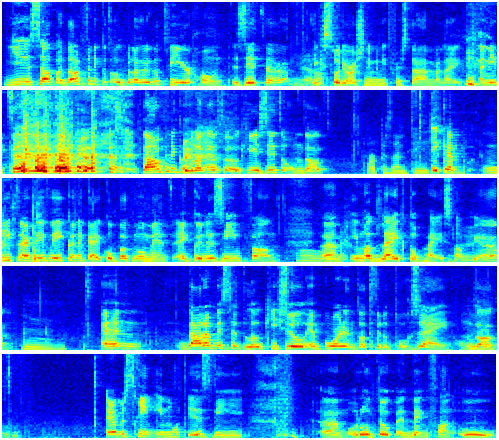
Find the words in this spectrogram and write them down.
je jezelf... En daarom vind ik het ook belangrijk dat we hier gewoon zitten. Ja. Ik sorry als je me niet verstaat, maar like... Need to- daarom vind ik het belangrijk dat we ook hier zitten. Omdat Representation. ik heb niet naar tv kunnen kijken op dat moment. En kunnen zien van... Oh. ehm, iemand lijkt op mij, snap Nee. je? Mm. En daarom is het Loki zo important dat we er toch zijn. Omdat Mm. er misschien iemand is die ehm, rondloopt en denkt van oeh.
